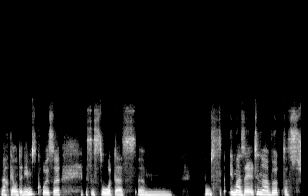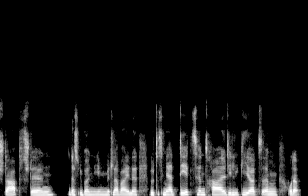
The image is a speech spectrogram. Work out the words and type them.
Nach der Unternehmensgröße ist es so, dass ähm, es immer seltener wird, dass Stabsstellen das übernehmen. Mittlerweile wird es mehr dezentral delegiert ähm, oder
